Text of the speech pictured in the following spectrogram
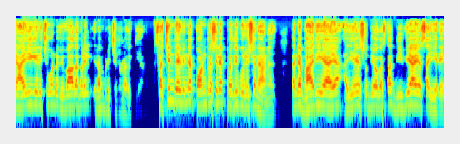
ന്യായീകരിച്ചുകൊണ്ട് വിവാദങ്ങളിൽ ഇടം പിടിച്ചിട്ടുള്ള വ്യക്തിയാണ്. സച്ചിൻ ദേവിന്റെ കോൺഗ്രസിലെ പ്രതിപുരുഷനാണ് തന്റെ ഭാര്യയായ ഐ എ എസ് ഉദ്യോഗസ്ഥ ദിവ്യ എസ് അയ്യരെ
